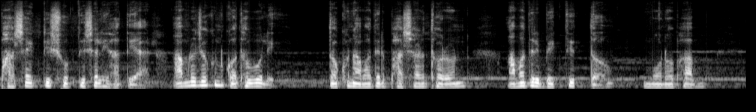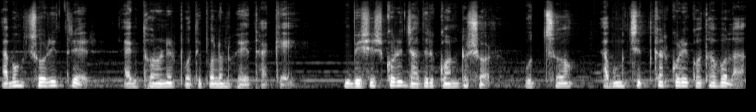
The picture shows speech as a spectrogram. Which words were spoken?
ভাষা একটি শক্তিশালী হাতিয়ার। আমরা যখন কথা বলি, তখন আমাদের ভাষার ধরন, আমাদের ব্যক্তিত্ব মনোভাব এবং চরিত্রের এক ধরনের প্রতিফলন হয়ে থাকে। বিশেষ করে যাদের কণ্ঠস্বর উচ্চ এবং চিৎকার করে কথা বলা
